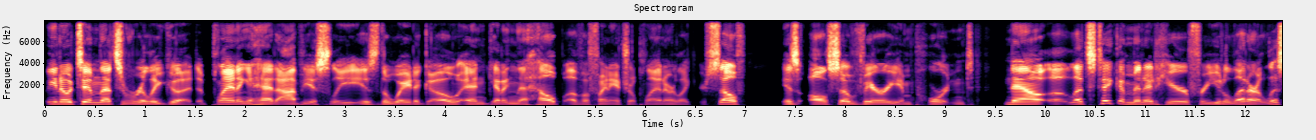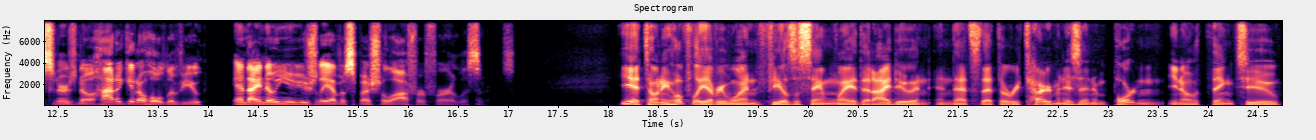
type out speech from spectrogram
You know, Tim, that's really good. Planning ahead, obviously, is the way to go, and getting the help of a financial planner like yourself is also very important. Now, uh, let's take a minute here for you to let our listeners know how to get a hold of you. And I know you usually have a special offer for our listeners. Yeah, Tony, hopefully everyone feels the same way that I do, and, and that's that the retirement is an important, you know, thing to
